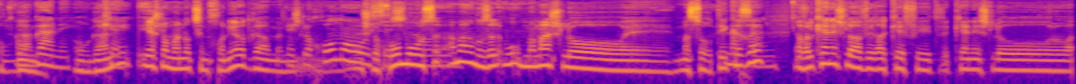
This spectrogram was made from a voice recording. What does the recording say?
אורגני. אורגני, אורגני. יש לו מנות צמחוניות גם. הם- יש לו חומוס, יש לו יש חומוס, לו- אמרנו, זה, לא- הוא ממש לא אה, מסורתי נכון. כזה, אבל כן יש לו אווירה כיפית, וכן יש לו...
